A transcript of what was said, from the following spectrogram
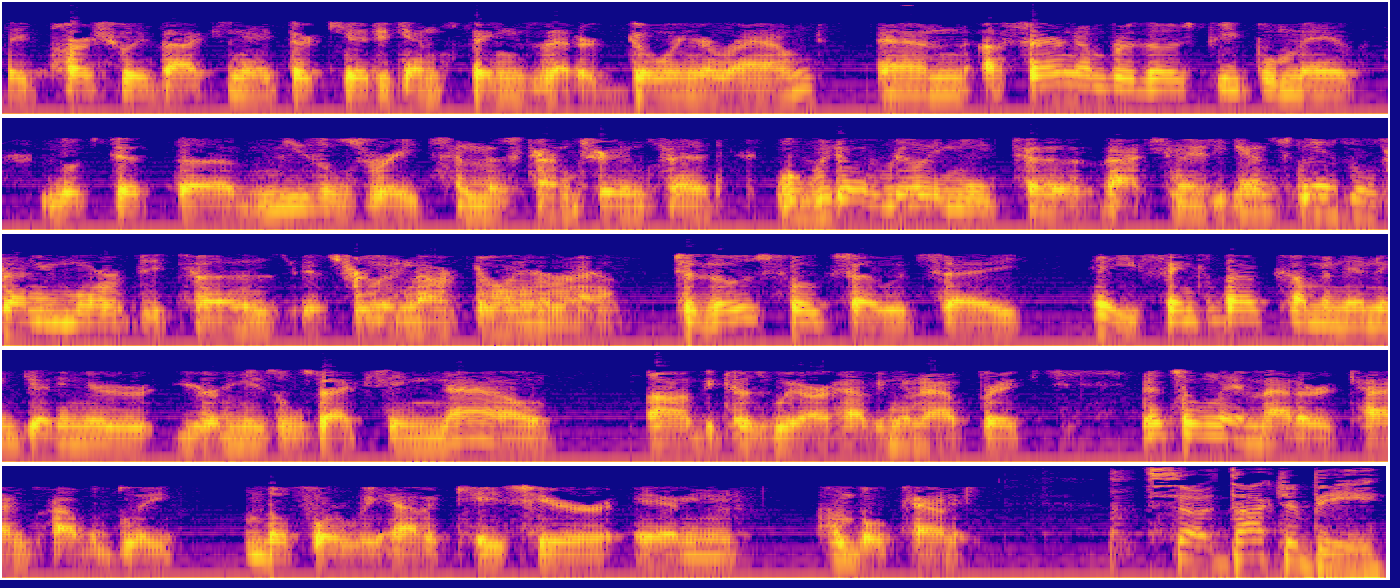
They partially vaccinate their kid against things that are going around. And a fair number of those people may have looked at the measles rates in this country and said, well, we don't really need to vaccinate against measles anymore because it's really not going around. To those folks, I would say, hey, think about coming in and getting your, your measles vaccine now uh, because we are having an outbreak. And it's only a matter of time, probably, before we have a case here in Humboldt County. So, Dr. B,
